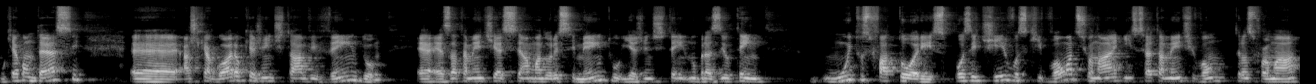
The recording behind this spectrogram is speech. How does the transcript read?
O que acontece, é, acho que agora o que a gente está vivendo é exatamente esse amadurecimento, e a gente tem, no Brasil, tem muitos fatores positivos que vão adicionar e certamente vão transformar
